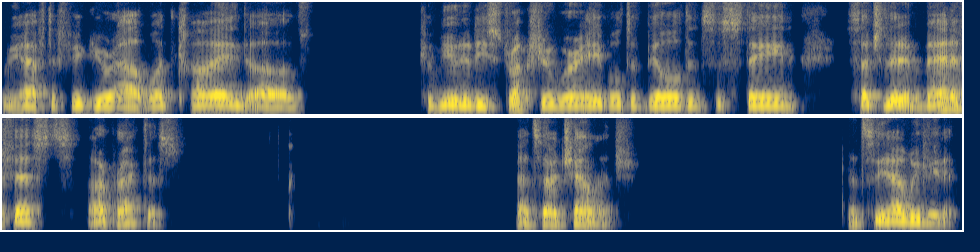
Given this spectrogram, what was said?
We have to figure out what kind of community structure we're able to build and sustain such that it manifests our practice. That's our challenge. Let's see how we meet it.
